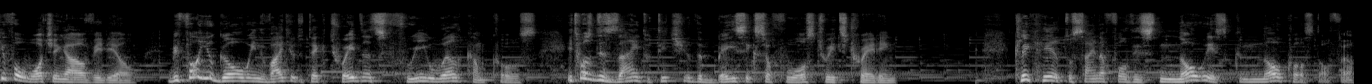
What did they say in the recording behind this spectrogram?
you for watching our video. Before you go, we invite you to take TradeNet's free welcome course. It was designed to teach you the basics of Wall Street trading. Click here to sign up for this no risk, no cost offer.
